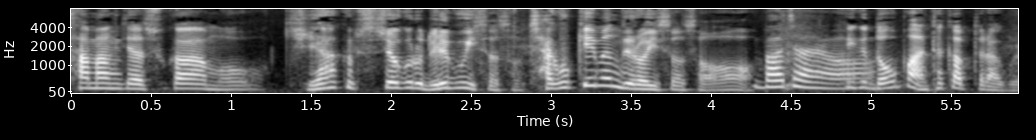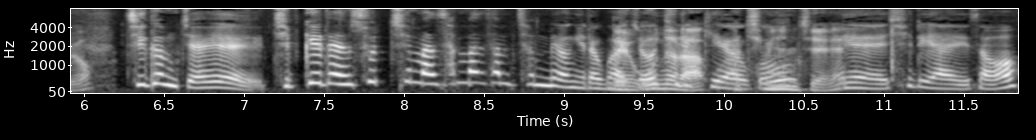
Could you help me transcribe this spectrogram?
사망자 수가 뭐 기하급수적으로 늘고 있어서 자국 깨면 늘어 있어서 맞아요. 이게 너무 안타깝더라고요. 지금 이제 집계된 수치만 3만 3천 명이라고 네, 하죠. 오늘 아- 튀르키예하고 아침 현재. 예, 시리아에서.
